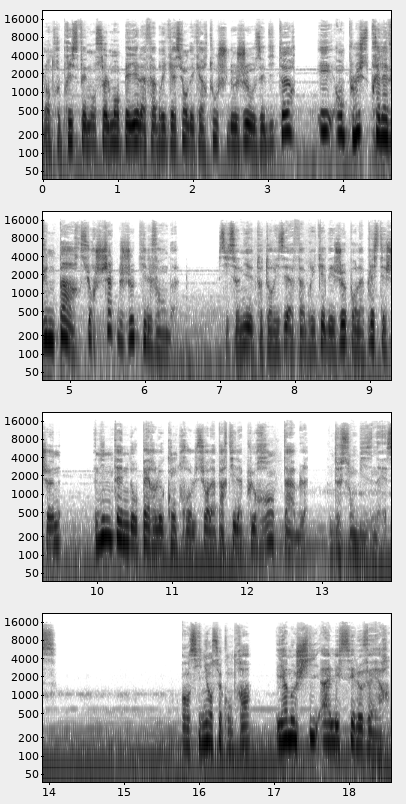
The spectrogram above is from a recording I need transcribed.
L'entreprise fait non seulement payer la fabrication des cartouches de jeux aux éditeurs, et en plus prélève une part sur chaque jeu qu'ils vendent. Si Sony est autorisé à fabriquer des jeux pour la PlayStation, Nintendo perd le contrôle sur la partie la plus rentable de son business. En signant ce contrat, Yamoshi a laissé le verre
